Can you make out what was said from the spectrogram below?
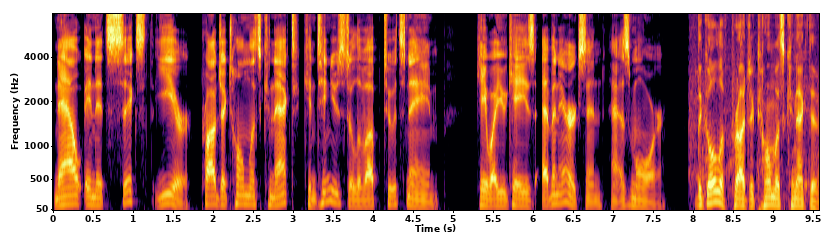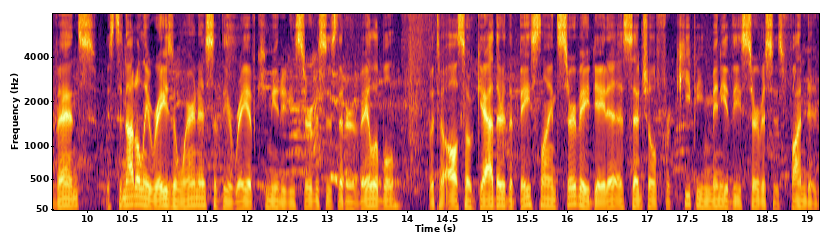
Now in its sixth year, Project Homeless Connect continues to live up to its name. KYUK's Evan Erickson has more. The goal of Project Homeless Connect events is to not only raise awareness of the array of community services that are available, but to also gather the baseline survey data essential for keeping many of these services funded.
